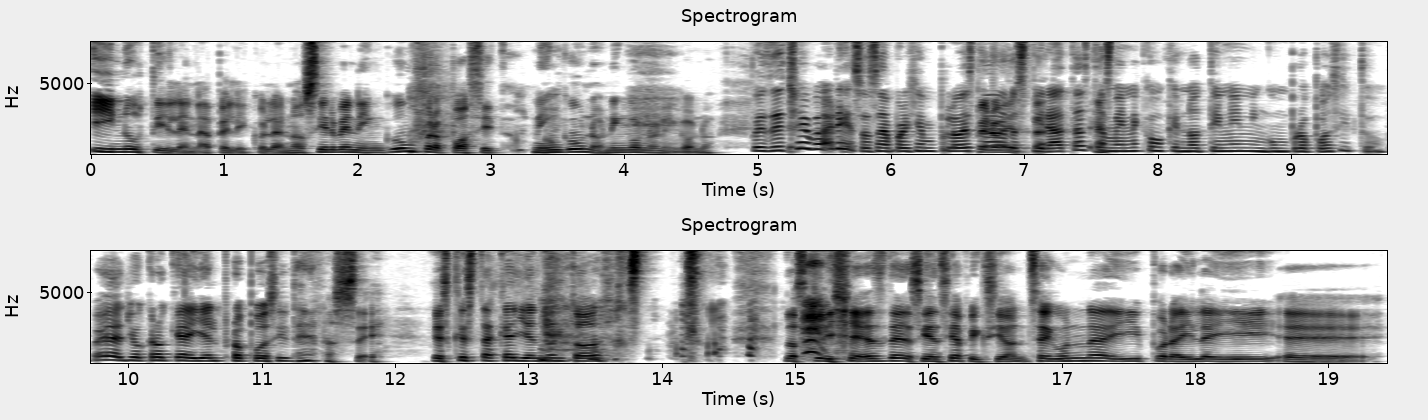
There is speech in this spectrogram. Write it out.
inútil en la película. No sirve ningún propósito. ninguno, ninguno, ninguno. Pues de hecho hay varios. O sea, por ejemplo, esta de los piratas también es como que no tiene ningún propósito. Pues yo creo que ahí el propósito, no sé. Es que está cayendo en todos los clichés de ciencia ficción. Según ahí, por ahí leí, eh,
